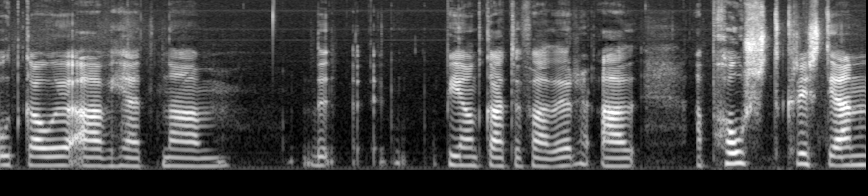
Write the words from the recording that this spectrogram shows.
útgáfu af hérna Beyond God the Father að, að post-kristjan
